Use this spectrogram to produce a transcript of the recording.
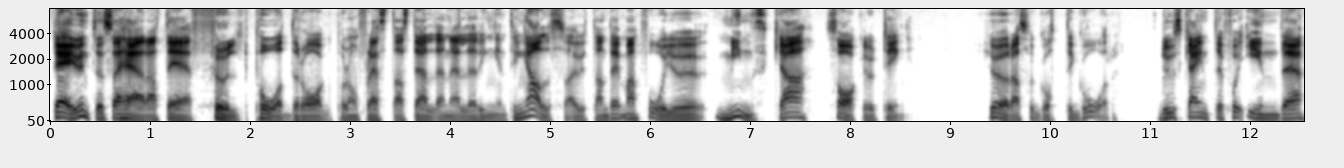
Det är ju inte så här att det är fullt pådrag på de flesta ställen eller ingenting alls. va, Utan det, man får ju minska saker och ting. Göra så gott det går. Du ska inte få in det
